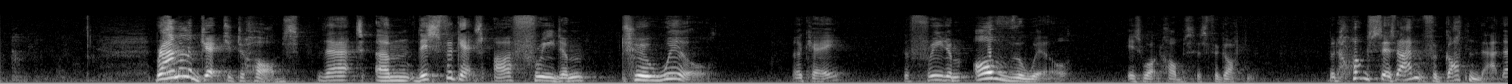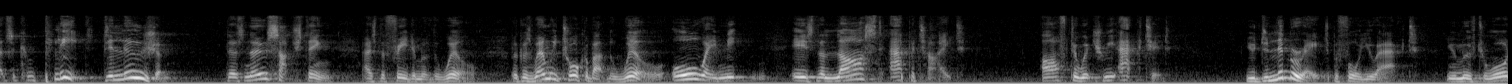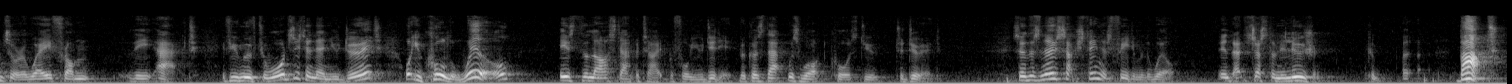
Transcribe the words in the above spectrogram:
Bramhall objected to Hobbes that um, this forgets our freedom to will. Okay? The freedom of the will is what Hobbes has forgotten. But Hobbes says, I haven't forgotten that. That's a complete delusion. There's no such thing as the freedom of the will. Because when we talk about the will, all we mean is the last appetite after which we acted. You deliberate before you act. You move towards or away from the act. If you move towards it and then you do it, what you call the will is the last appetite before you did it, because that was what caused you to do it. So there's no such thing as freedom of the will. And that's just an illusion. Uh, but,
